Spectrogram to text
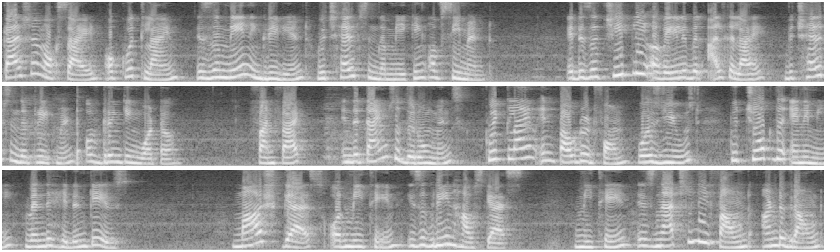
Calcium oxide or quicklime is the main ingredient which helps in the making of cement. It is a cheaply available alkali which helps in the treatment of drinking water. Fun fact, in the times of the Romans, quicklime in powdered form was used to choke the enemy when they hid in caves. Marsh gas or methane is a greenhouse gas. Methane is naturally found underground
